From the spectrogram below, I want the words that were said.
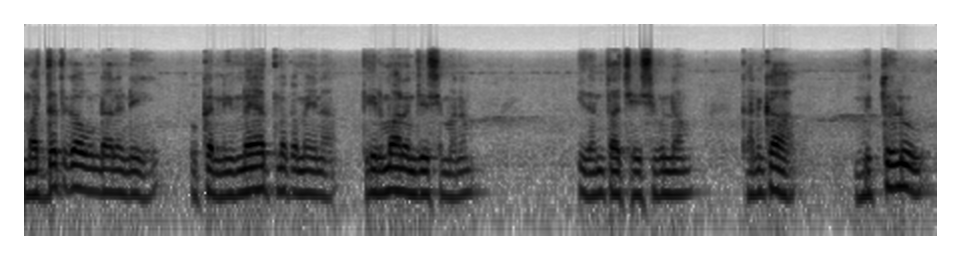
మద్దతుగా ఉండాలని ఒక నిర్ణయాత్మకమైన తీర్మానం చేసి మనం ఇదంతా చేసి ఉన్నాం. కనుక మిత్రులు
